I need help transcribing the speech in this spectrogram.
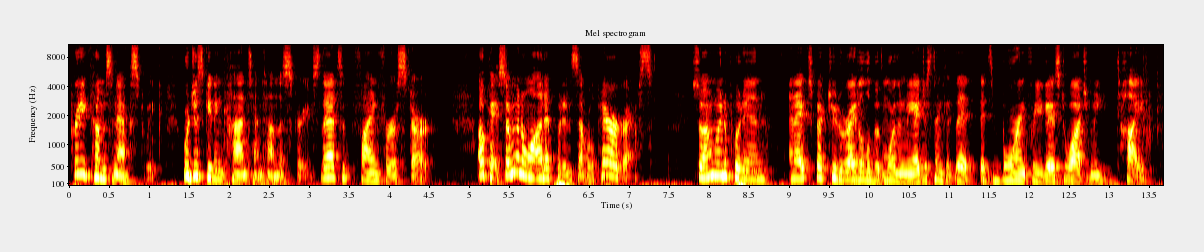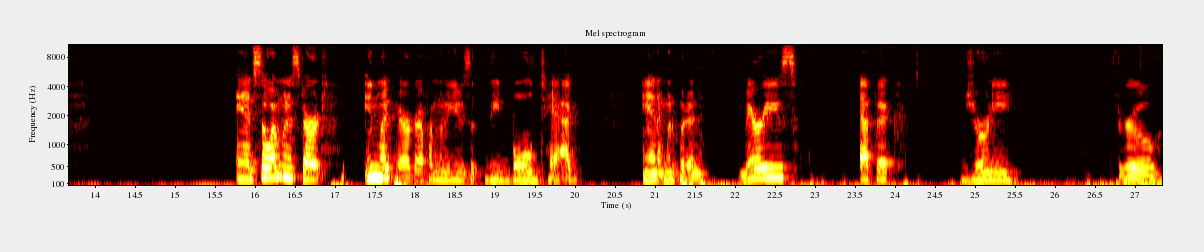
Pretty comes next week. We're just getting content on the screen. So that's fine for a start. Okay, so I'm going to want to put in several paragraphs. So I'm going to put in, and I expect you to write a little bit more than me. I just think that it's boring for you guys to watch me type. And so I'm going to start in my paragraph, I'm going to use the bold tag and I'm going to put in Mary's epic journey through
